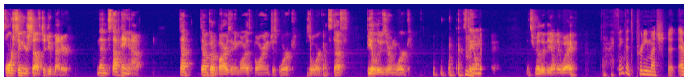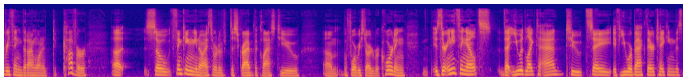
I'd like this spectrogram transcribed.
forcing yourself to do better. And then stop hanging out. Stop. Don't go to bars anymore. That's boring. Just work. Just work on stuff. Be a loser and work. That's hmm. the only. way. It's really the only way. I think that's pretty much uh, everything that I wanted to cover. Uh, so, thinking, you know, I sort of described the class to you um, before we started recording. Is there anything else that you would like to add to say if you were back there taking this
